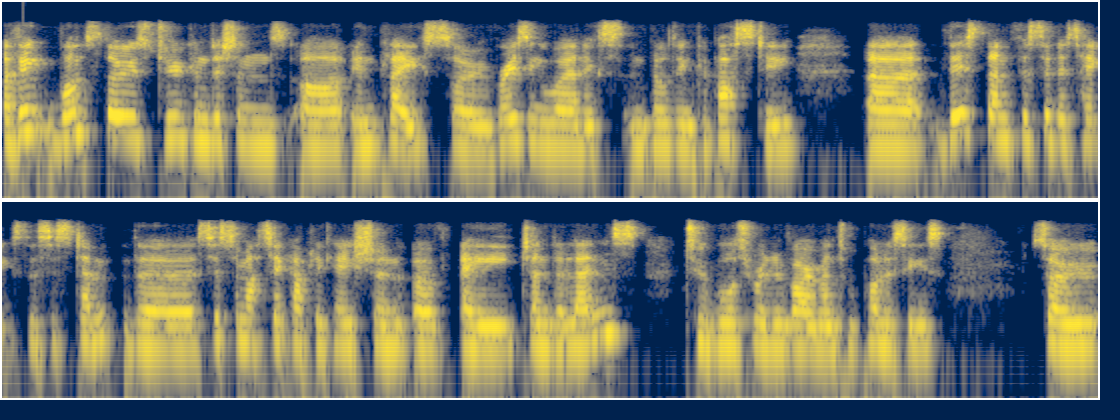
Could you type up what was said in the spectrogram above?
I think once those two conditions are in place, so raising awareness and building capacity, uh, this then facilitates the system, the systematic application of a gender lens to water and environmental policies. So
